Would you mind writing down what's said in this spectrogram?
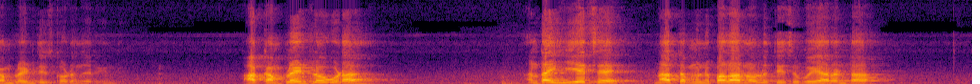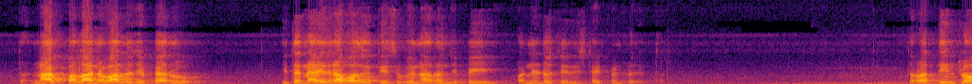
కంప్లైంట్ తీసుకోవడం జరిగింది. ఆ కంప్లైంట్లో కూడా అంతా హియర్సే నా తమ్ముని పలానోళ్ళు తీసిపోయారంట నాకు పలాని వాళ్ళు చెప్పారు ఇతన్ని హైదరాబాద్కు తీసుకుపోయినారని చెప్పి పన్నెండో తేదీ స్టేట్మెంట్లో చెప్తారు. తర్వాత దీంట్లో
